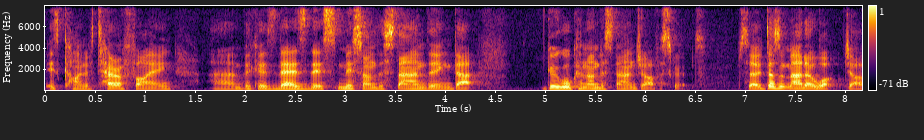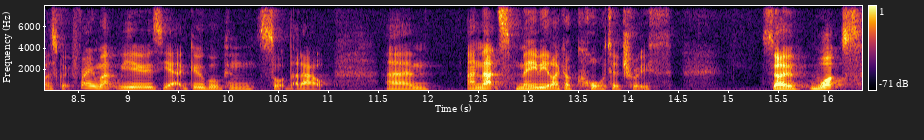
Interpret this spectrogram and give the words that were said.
it's kind of terrifying um, because there's this misunderstanding that Google can understand JavaScript. So it doesn't matter what JavaScript framework we use, yeah, Google can sort that out. Um, and that's maybe like a quarter truth. So what's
